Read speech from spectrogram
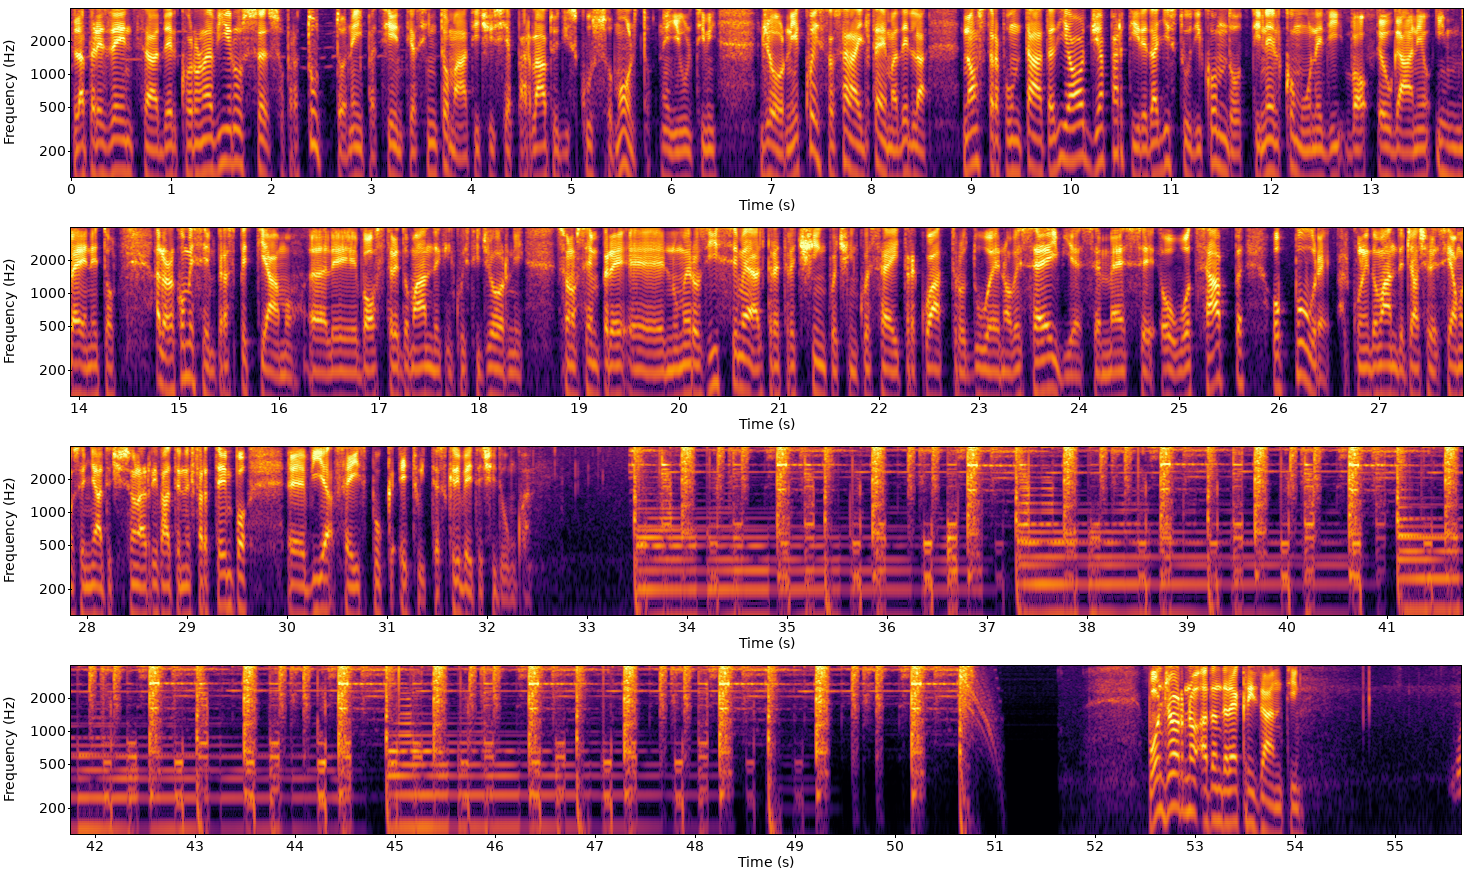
la presenza del coronavirus, soprattutto nei pazienti asintomatici, si è parlato e discusso molto negli ultimi giorni e questo sarà il tema della nostra puntata di oggi a partire dagli studi condotti nel comune di Vo Euganeo in Veneto. Allora, come sempre aspettiamo eh, le vostre domande che in questi giorni sono sempre eh, numerosissime al 335 56 34 296 via sms o whatsapp oppure alcune domande già ce le siamo segnate, ci sono arrivate nel frattempo eh, via Facebook e Twitter. Scriveteci dunque. Buongiorno ad Andrea Crisanti.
